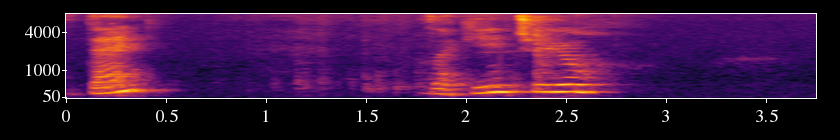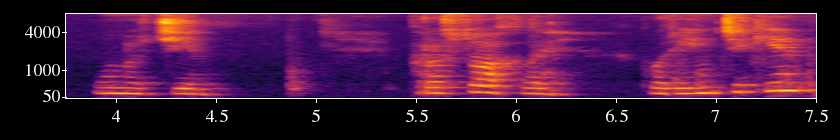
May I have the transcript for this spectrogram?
в день, закінчую уночі. Просохли корінчики,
